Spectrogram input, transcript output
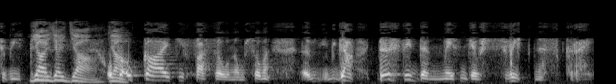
sweet. Ja, ja, ja, ja. Of 'n ou kaartjie vashou en hom sommer uh, ja, dis die ding, mens moet jou sweetness kry.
